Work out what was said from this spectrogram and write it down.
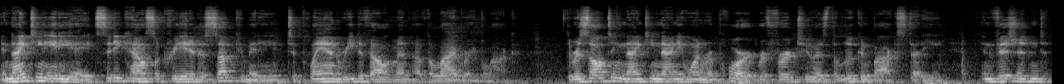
In 1988, City Council created a subcommittee to plan redevelopment of the library block. The resulting 1991 report, referred to as the Luckenbach Study, envisioned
